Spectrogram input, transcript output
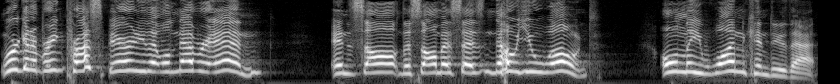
We're going to bring prosperity that will never end. And Psalm, the psalmist says, No, you won't. Only one can do that.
